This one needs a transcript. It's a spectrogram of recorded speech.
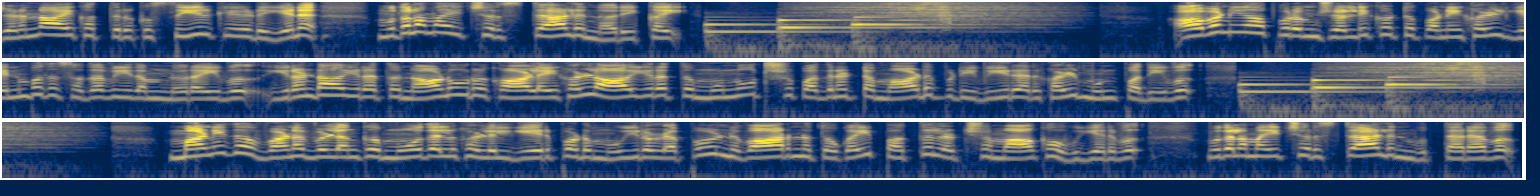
ஜனநாயகத்திற்கு சீர்கேடு என முதலமைச்சர் ஸ்டாலின் அறிக்கை. அவனியாபுரம் ஜல்லிக்கட்டு பணிகள் எண்பது சதவீதம் நிறைவு. இரண்டாயிரத்து நானூறு காளைகள் ஆயிரத்து முன்னூற்று பதினெட்டு மாடுபிடி வீரர்கள் முன்பதிவு. மனித வனவிலங்கு மோதல்களில் ஏற்படும் உயிரிழப்பு நிவாரணத் தொகை பத்து லட்சமாக உயர்வு. முதலமைச்சர் ஸ்டாலின் உத்தரவு.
